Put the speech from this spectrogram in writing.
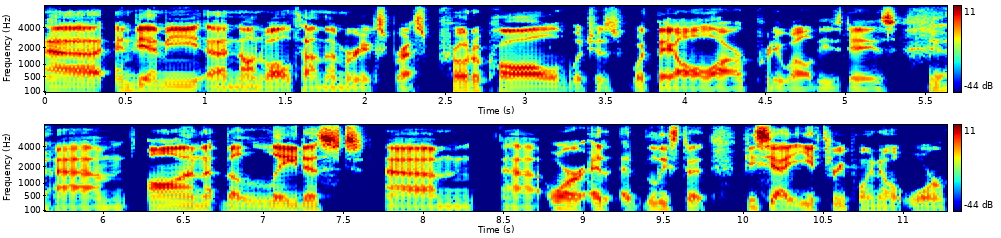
uh, NVMe uh, non volatile memory express protocol, which is what they all are pretty well these days, yeah. um, on the latest, um, uh, or at, at, least a PCIe 3.0 or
